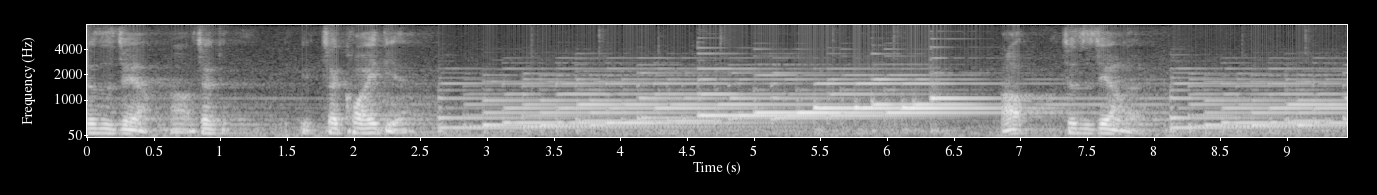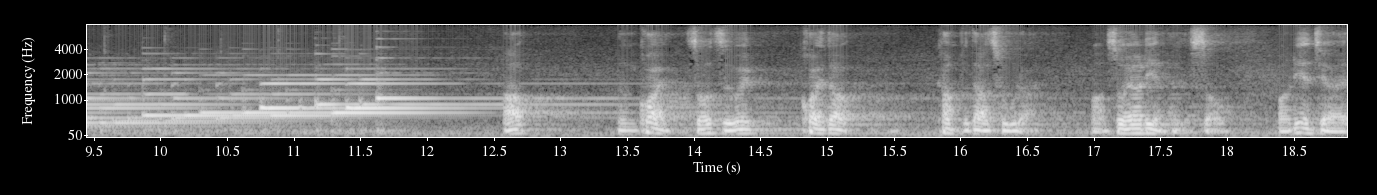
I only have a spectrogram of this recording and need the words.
就是这样。啊，再再快一点。好就是这样了，好，很快，手指会快到看不到出来，啊，所以要练很熟，啊，练起来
